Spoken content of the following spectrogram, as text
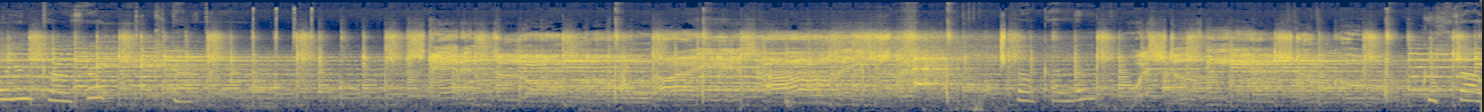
Oyun kitap. Bakalım. Kutsal.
